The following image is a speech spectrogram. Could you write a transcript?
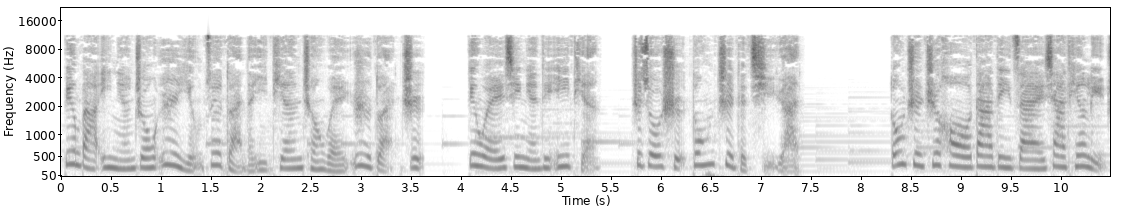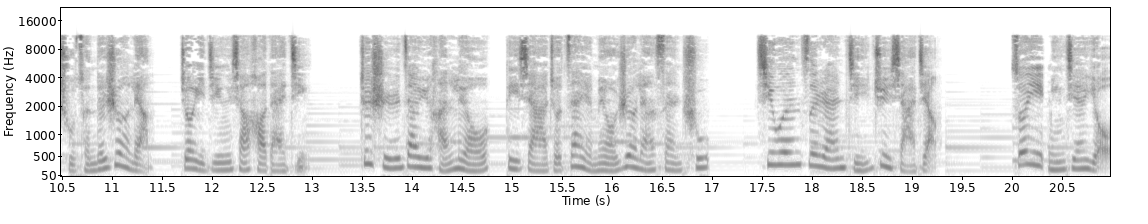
并把一年中日影最短的一天称为日短至。定为新年第一天，这就是冬至的起源。冬至之后，大地在夏天里储存的热量就已经消耗殆尽，这时再遇寒流，地下就再也没有热量散出，气温自然急剧下降。所以民间有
